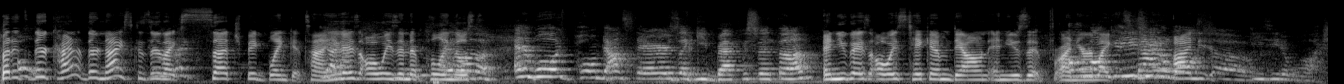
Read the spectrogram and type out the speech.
But it's, Oh. they're kind of they're nice because they're They're like like- such big blankets, huh? Yeah, you guys always end up pulling those, love 'em. And then we'll always pull them downstairs, like eat breakfast with them. and you guys always take them down and use it on Oh, your look, like. it's easy to wash. though. Easy to wash.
